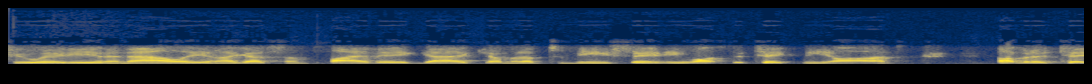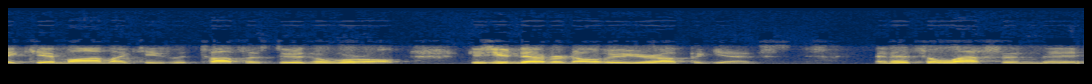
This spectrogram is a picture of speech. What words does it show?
280 in an alley and I got some 5'8 guy coming up to me saying he wants to take me on, I'm going to take him on like he's the toughest dude in the world because you never know who you're up against. And it's a lesson that,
